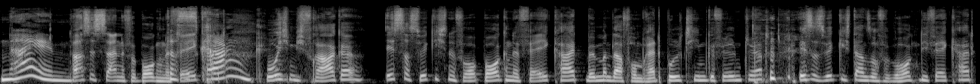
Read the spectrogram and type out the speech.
Nein. Das ist seine verborgene Das ist Fähigkeit, krank. wo ich mich frage, ist das wirklich eine verborgene Fähigkeit, wenn man da vom Red Bull Team gefilmt wird? ist es wirklich dann so verborgen, die Fähigkeit?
